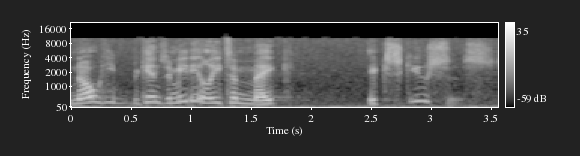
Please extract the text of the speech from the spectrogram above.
No, he begins immediately to make excuses.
